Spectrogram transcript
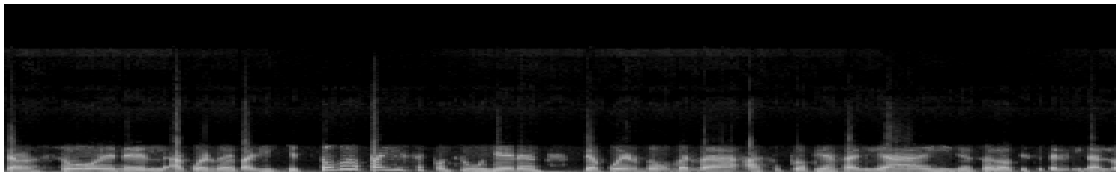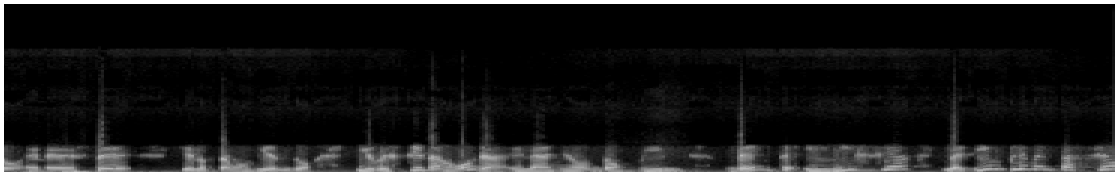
se avanzó en el Acuerdo de París que todos los países contribuyeran de acuerdo verdad a sus propias realidades y eso es lo que se terminan los NDC, que lo estamos viendo. Y recién ahora, el año 2020, inicia la implementación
